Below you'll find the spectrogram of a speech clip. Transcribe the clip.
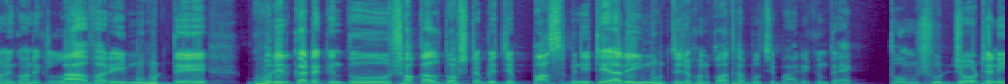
অনেক অনেক লাভ আর এই মুহূর্তে ঘড়ির কাটা কিন্তু সকাল দশটা বেজে পাঁচ মিনিটে, আর এই মুহূর্তে যখন কথা বলছি, বাইরে কিন্তু একদম সূর্য ওঠেনি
